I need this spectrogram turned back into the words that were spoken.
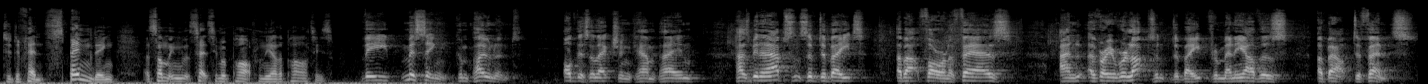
to defence spending as something that sets him apart from the other parties. The missing component of this election campaign has been an absence of debate about foreign affairs and a very reluctant debate from many others about defence.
